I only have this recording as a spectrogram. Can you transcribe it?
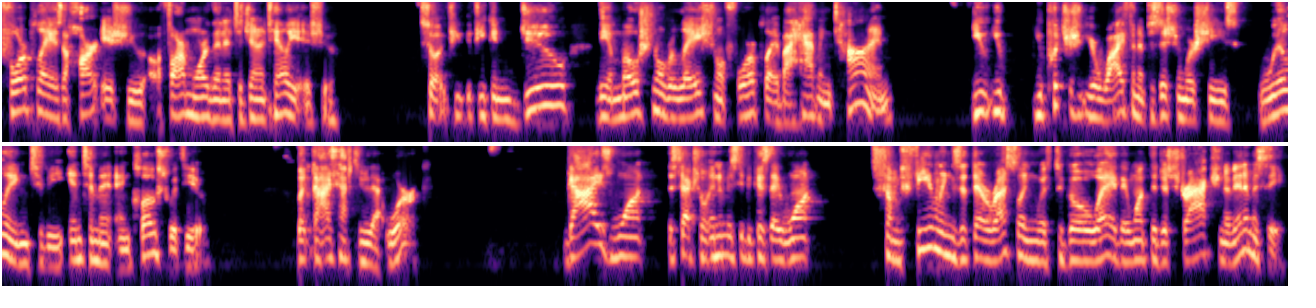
Foreplay is a heart issue far more than it's a genitalia issue. So if you if you can do the emotional relational foreplay by having time, you you you put your, your wife in a position where she's willing to be intimate and close with you. But guys have to do that work. Guys want the sexual intimacy because they want some feelings that they're wrestling with to go away. They want the distraction of intimacy.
